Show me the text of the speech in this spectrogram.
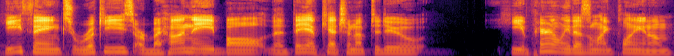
he thinks rookies are behind the eight ball, that they have catching up to do. He apparently doesn't like playing them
